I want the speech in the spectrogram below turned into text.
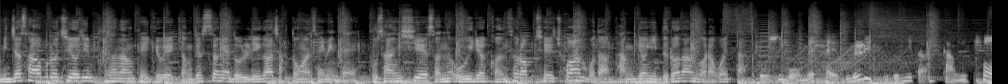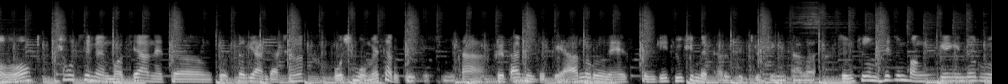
민자 사업으로 지어진 부산항 대교의 경제성의 논리가 작동한 셈인데 부산시에서는 오히려 건설업체의 초안보다 반경이 늘어난 거라고 했다. 55m에 늘릴 수 있습니다. 당초 평소에 뭐 제안했던 그 설계안 자체는 55m로 되어 있었습니다. 그 다음에 이제 대안으로 했던 게 60m로 되어있다가 점점 회전 반경이 늘으면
